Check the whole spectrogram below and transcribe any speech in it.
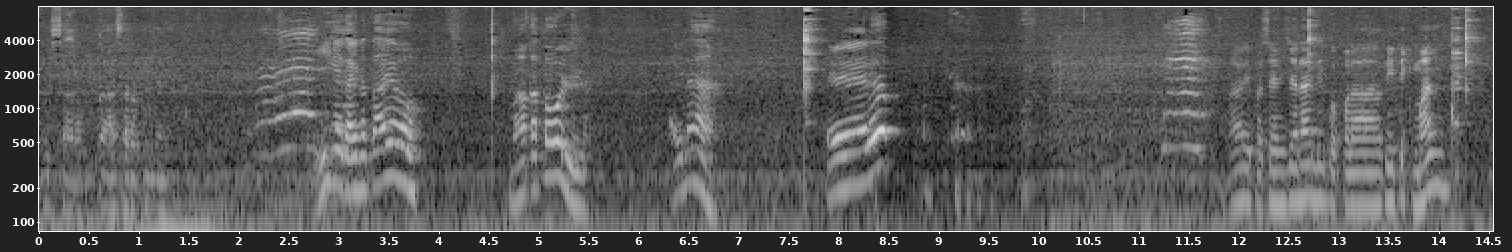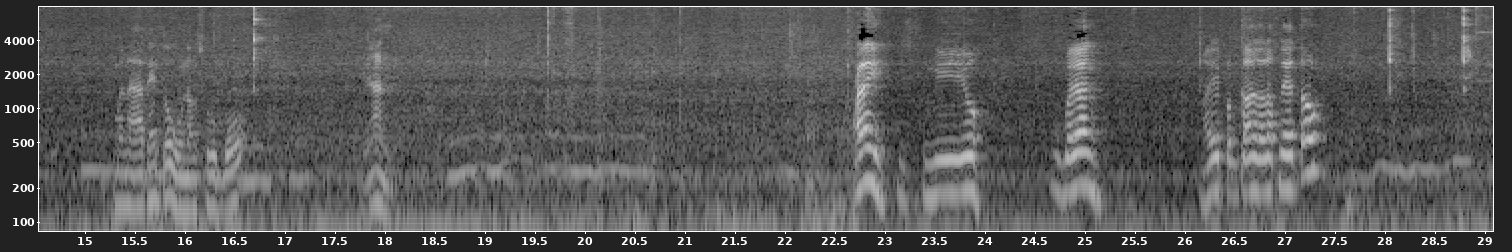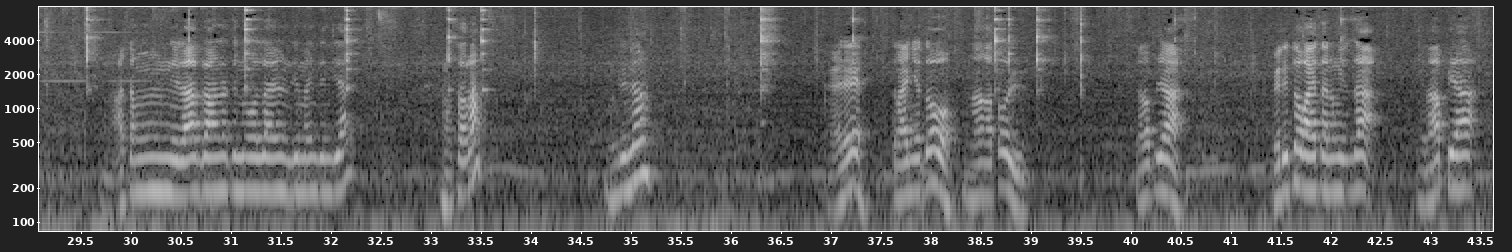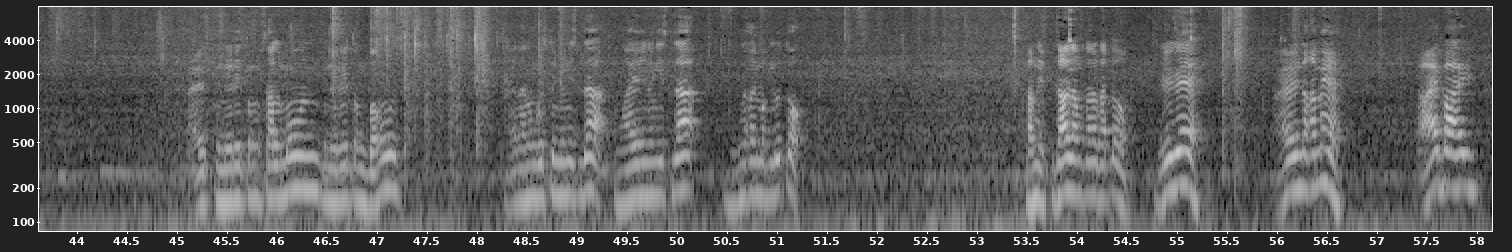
Sarap ka, sarap niyan. Sige, kain na tayo. Mga katol. Ayun na. Erop! Ay, pasensya na, hindi pa pala titikman. Tikman natin to unang subo. Yan. Ay, Diyos mio. Ano ba yan? Ay, pagkasarap na ito. At ang nilaga na tinola yung hindi maintindihan. Masarap. Hindi na. Pwede, try nyo to, mga katol. Sarap siya. Pwede to kahit anong isda. Tilapia. Kahit piniritong salmon, piniritong bangus. Kahit anong gusto nyo isda. Kung ayaw nyo ng isda, hindi na kayo magluto. Pang isda lang talaga to. Sige. Ayun na kami. Bye bye.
